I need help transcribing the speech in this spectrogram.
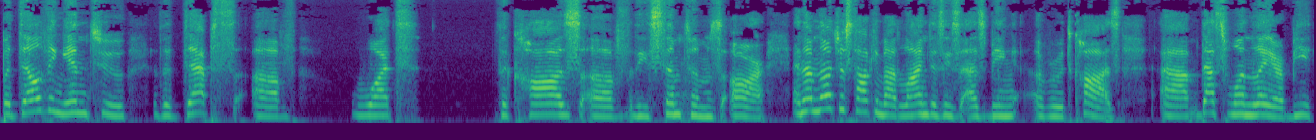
but delving into the depths of what the cause of these symptoms are. And I'm not just talking about Lyme disease as being a root cause. Um, that's one layer. Be,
